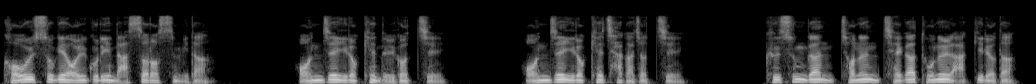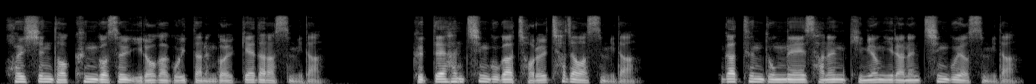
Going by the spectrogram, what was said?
거울 속의 얼굴이 낯설었습니다. 언제 이렇게 늙었지? 언제 이렇게 작아졌지? 그 순간 저는 제가 돈을 아끼려다 훨씬 더 큰 것을 잃어가고 있다는 걸 깨달았습니다. 그때 한 친구가 저를 찾아왔습니다. 같은 동네에 사는 김영희라는 친구였습니다.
